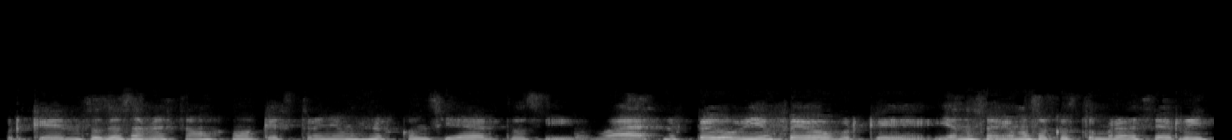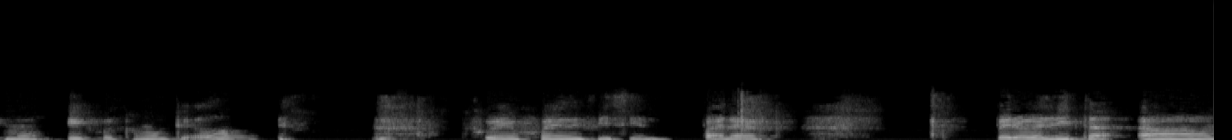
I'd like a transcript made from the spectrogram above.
Porque nosotros también estamos como que extrañamos los conciertos y ¡guau! nos pegó bien feo porque ya nos habíamos acostumbrado a ese ritmo y fue como que oh, fue, fue difícil parar. Pero Belita, ah,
